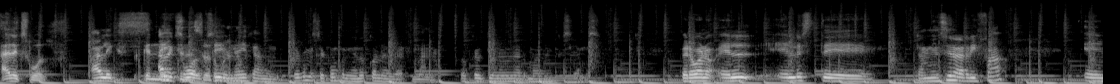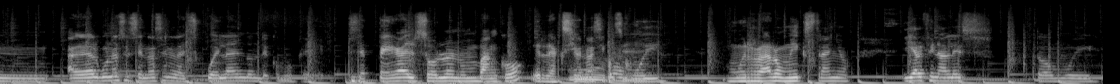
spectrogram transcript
Alex Wolf. Alex, Alex Wolf, sí, Nathan. Creo que me estoy confundiendo con el hermano. Creo que él tiene un hermano que se llama así. Pero bueno, él, él este, también se la rifa hay algunas escenas en la escuela en donde como que se pega el solo en un banco y reacciona así uh, como muy, muy raro, muy extraño. Y al final es todo muy,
